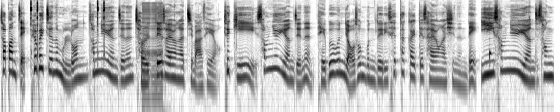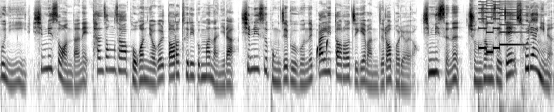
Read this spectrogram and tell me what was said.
첫 번째, 표백제는 물론 섬유유연제는 절대 사용하지 마세요. 특히 섬유유연제는 대부분 여성분들이 세탁할 때 사용하시는데 이 섬유유연제 성분이 심리스 원단의 탄성사 복원력을 떨어뜨릴 뿐만 아니라 심리스 봉제 부분을 빨리 떨어지게 만들어 버려요. 심리스는 중성세제 소량이면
